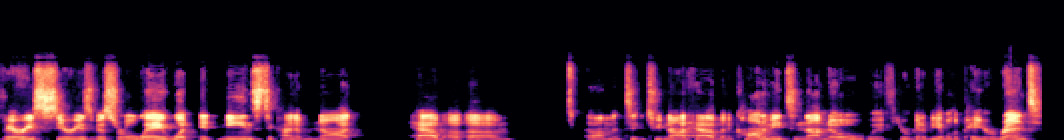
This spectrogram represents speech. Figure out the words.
very serious, visceral way what it means to kind of not have a, um, um, to, to not have an economy, to not know if you're going to be able to pay your rent,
